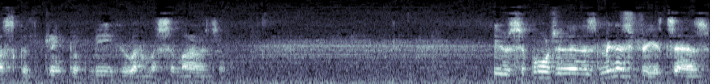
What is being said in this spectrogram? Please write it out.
askest drink of me who am a Samaritan? He was supported in his ministry, it says,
